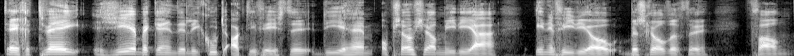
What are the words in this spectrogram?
Tegen twee zeer bekende Likud-activisten die hem op social media in een video beschuldigden van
